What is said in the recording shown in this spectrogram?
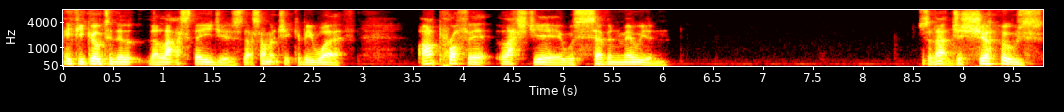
If you go to the, the latter stages, that's how much it could be worth. Our profit last year was 7 million. So Yeah. that mm. just shows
